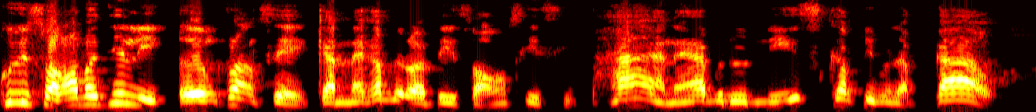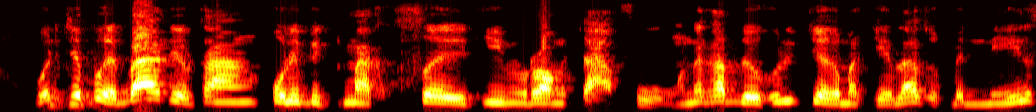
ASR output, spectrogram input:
คุยสองเราไปที่ลีกเอิงฝรั่งเศสกันนะครับในเวลาตีสองสี่สิบห้านะครับไปดูนิสครับทีมอันดับเก้าวันนี้จะเปิดบ้านเดี่ยวทางโอลิมปิกมาร์เซย์ทีมรองจ่าฝูงนะครับ โดยคู่ที่เจอกันมาเกมล่าสุดเป็นนิส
